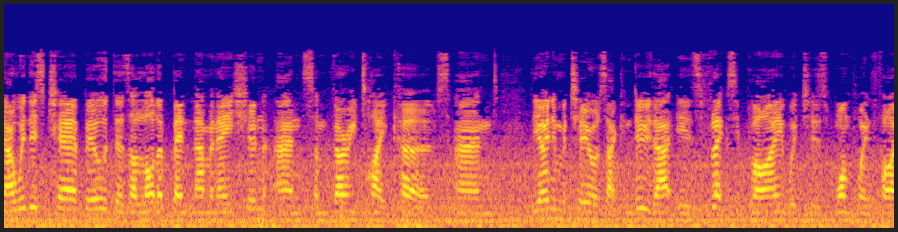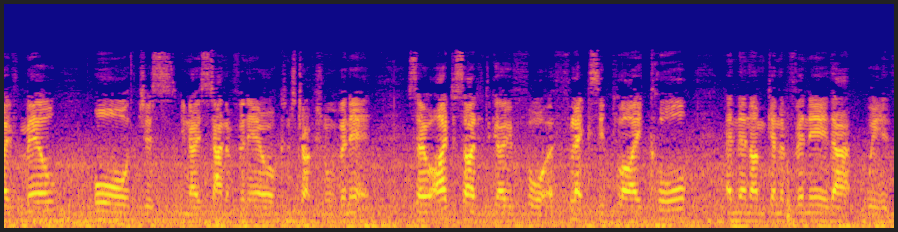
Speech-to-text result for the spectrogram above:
Now with this chair build there's a lot of bent lamination and some very tight curves and the only materials that can do that is flexi-ply which is 1.5 mil or just you know standard veneer or constructional veneer. So I decided to go for a flexi-ply core and then I'm going to veneer that with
